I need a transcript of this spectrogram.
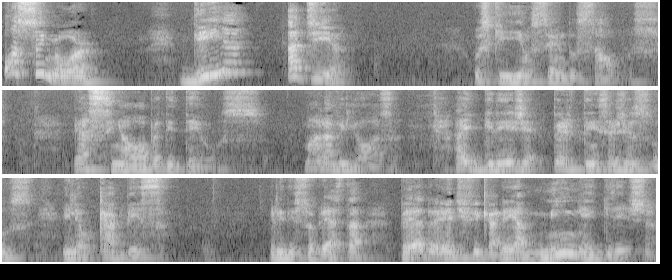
o Senhor, dia a dia, os que iam sendo salvos. É assim a obra de Deus, maravilhosa. A igreja pertence a Jesus, ele é o cabeça. Ele diz: Sobre esta pedra edificarei a minha igreja.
